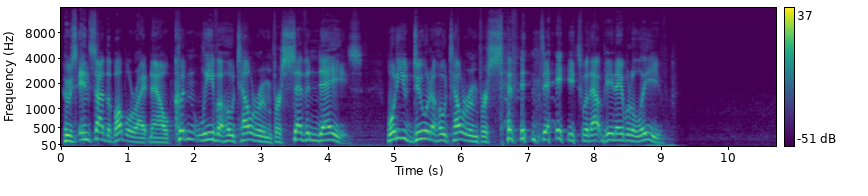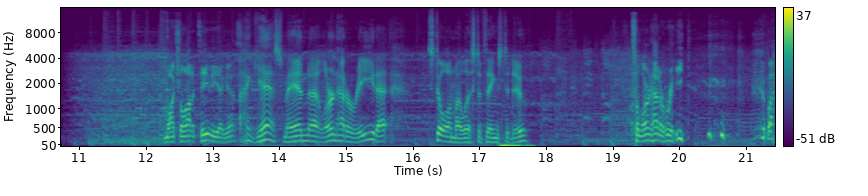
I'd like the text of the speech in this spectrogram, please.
who's inside the bubble right now, couldn't leave a hotel room for seven days. What do you do in a hotel room for seven days without being able to leave? Watch a lot of TV, I guess. I guess, man. Uh, learn how to read. Uh, still on my list of things to do. To learn how to read. My-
